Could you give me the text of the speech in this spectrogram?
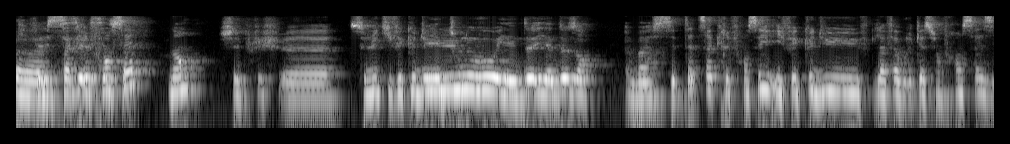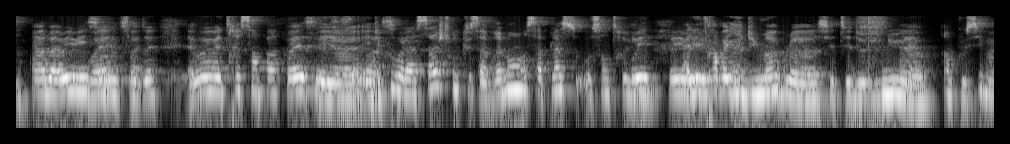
qui euh, fait des Sacré Français. Non? Je sais plus. Euh... Celui qui fait que Il est du. tout nouveau, il, est deux- il y a deux ans. Bah, c'est peut-être Sacré Français. Il fait que du de la fabrication française. Ah bah oui, oui, c'est Ouais, ça ouais. doit- ouais, ouais, très sympa. Ouais, c'est Et, euh, sympa, et du ça. coup, voilà, ça, je trouve que ça a vraiment sa place au centre-ville. Oui, oui, Aller oui, travailler du meuble, euh, c'était devenu impossible.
